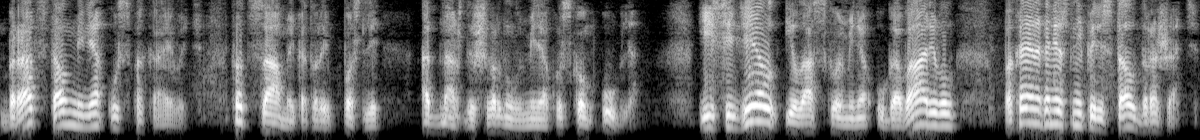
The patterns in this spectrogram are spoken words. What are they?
Брат стал меня успокаивать, тот самый, который после однажды швырнул в меня куском угля. И сидел, и ласково меня уговаривал, пока я, наконец, не перестал дрожать.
